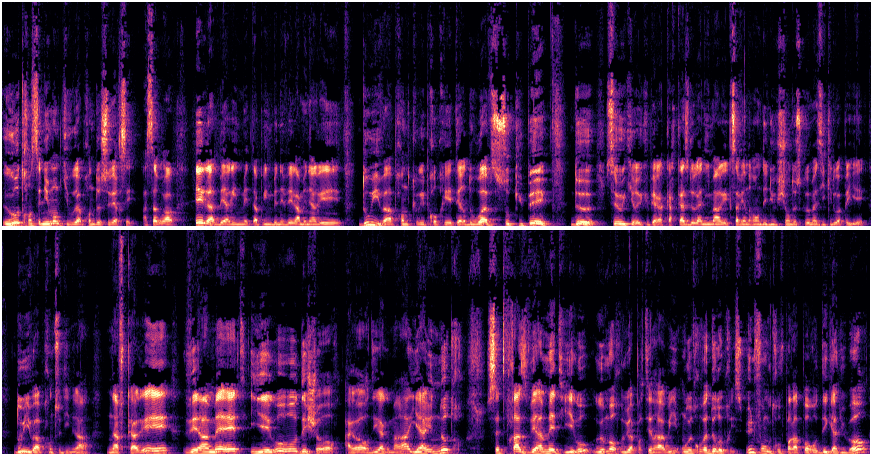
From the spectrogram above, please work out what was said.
l'autre enseignement qu'il voulait apprendre de ce verset, à savoir, d'où il va apprendre que les propriétaires doivent s'occuper de ceux qui récupèrent la carcasse de l'animal et que ça viendra en déduction de ce que le mazik doit payer. D'où il va apprendre ce din-là Nafkare, Vehamet, Iero, Deshor. Alors, dit il y a une autre cette phrase Vehamet Yego, le mort lui appartiendra, oui, on le trouve à deux reprises. Une fois on le trouve par rapport aux dégâts du bord,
